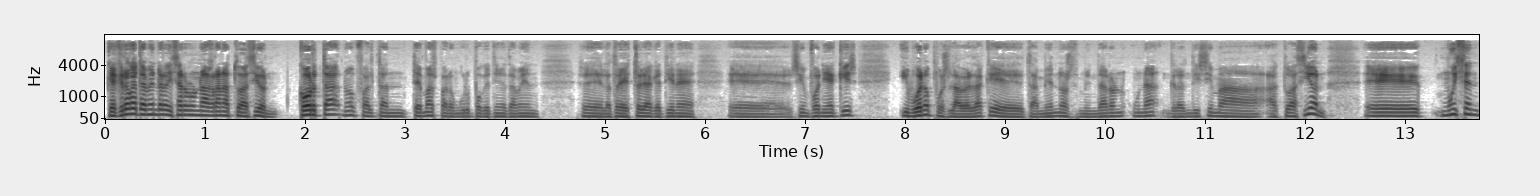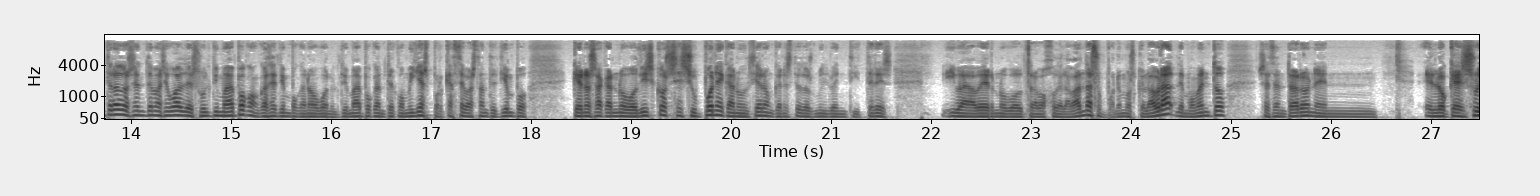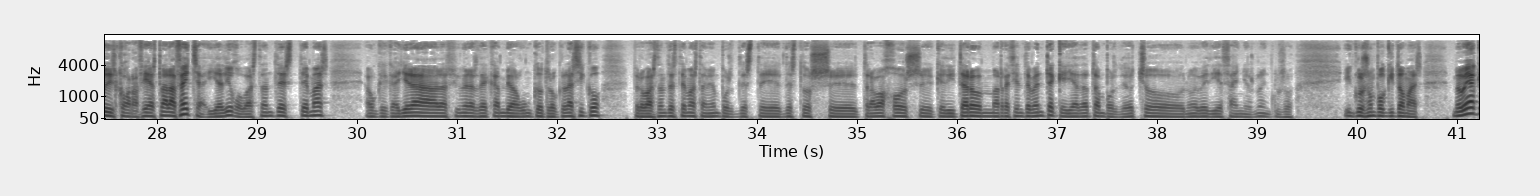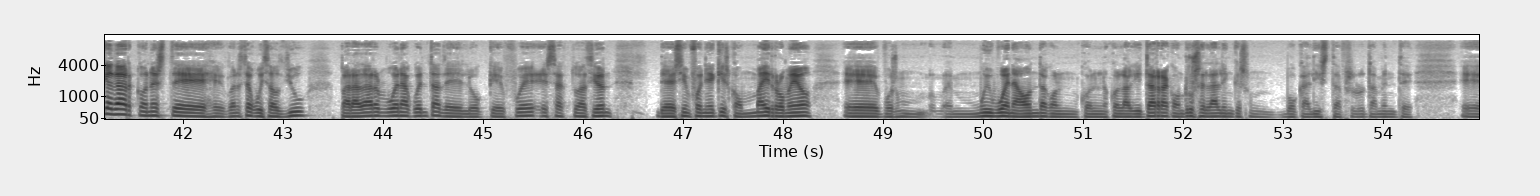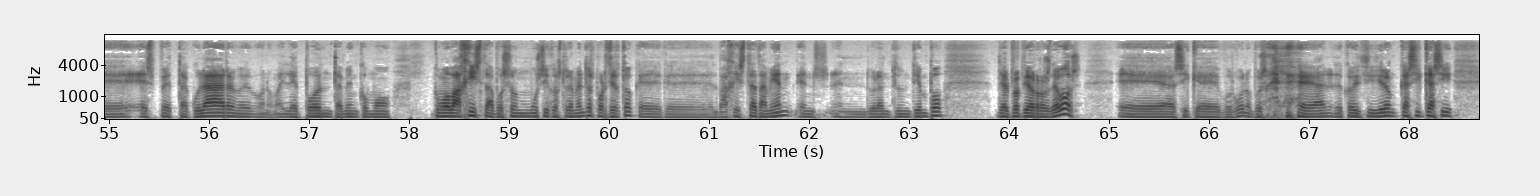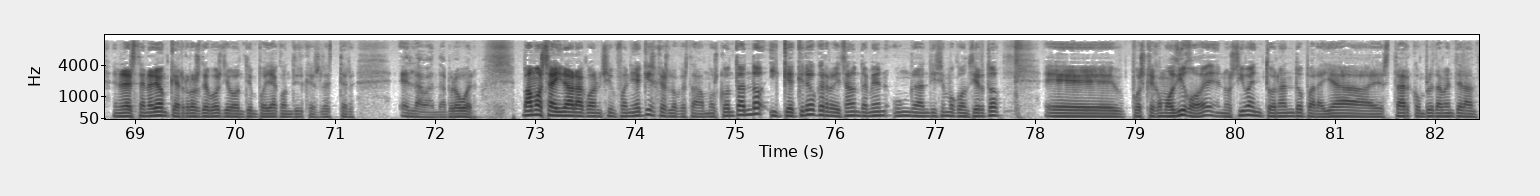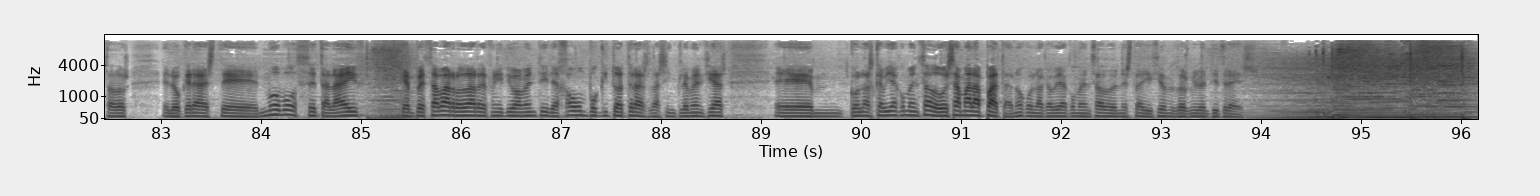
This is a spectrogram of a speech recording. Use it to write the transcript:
que creo que también realizaron una gran actuación. Corta, ¿no? Faltan temas para un grupo que tiene también eh, la trayectoria que tiene eh, Symphony X. Y bueno, pues la verdad que también nos brindaron una grandísima actuación. Eh, muy centrados en temas igual de su última época, aunque hace tiempo que no, bueno, última época entre comillas, porque hace bastante tiempo que no sacan nuevo disco. Se supone que anunciaron que en este 2023 iba a haber nuevo trabajo de la banda, suponemos que lo habrá. De momento se centraron en, en lo que es su discografía hasta la fecha. Y ya digo, bastantes temas, aunque cayera las primeras de cambio algún que otro clásico, pero bastantes temas también pues de, este, de estos eh, trabajos eh, que editaron más recientemente que ya datan pues de 8, 9, 10 años, ¿no? Incluso, incluso un poquito más. Me voy a quedar con este, con este Without You para dar buena cuenta de lo que fue esa actuación de Symphony X con Mike Romeo, eh, pues muy buena onda con, con, con, la guitarra, con Russell Allen, que es un vocalista absolutamente eh, espectacular. Eh, bueno, Maile Pon también como, como bajista, pues son músicos tremendos. Por cierto, que, el bajista también en, durante un tiempo del propio Ross de Vos. Eh, así que, pues bueno, pues coincidieron casi casi en el escenario, aunque Ross de Vos lleva un tiempo ya con Dirk Slester en la banda. Pero bueno, vamos a ir ahora con Symphony X, que es lo que estábamos contando, y que creo que realizaron también un grandísimo concierto, eh, pues que como digo, eh, nos iba entonando para ya estar completamente lanzados en lo que era este nuevo Z Live, que empezaba a rodar definitivamente y dejaba un poquito atrás las inclemencias eh, con las que había comenzado, esa mala pata ¿no? con la que había comenzado en esta edición de 2023.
